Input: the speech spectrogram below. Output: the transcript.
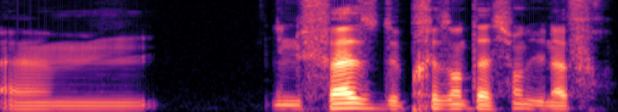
une phase de présentation d'une offre?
